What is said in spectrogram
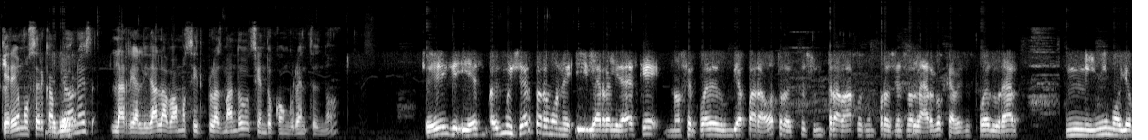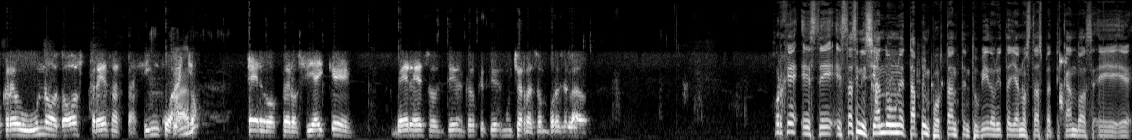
Queremos ser campeones, la realidad la vamos a ir plasmando siendo congruentes, ¿no? Sí, sí, y es, es muy cierto, Ramón, y la realidad es que no se puede de un día para otro. Esto es un trabajo, es un proceso largo que a veces puede durar mínimo, yo creo, uno, dos, tres, hasta cinco Claro. años. Pero, pero sí hay que ver eso. Creo que tienes mucha razón por ese lado. Jorge, este, estás iniciando una etapa importante en tu vida, ahorita ya no estás platicando, eh,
